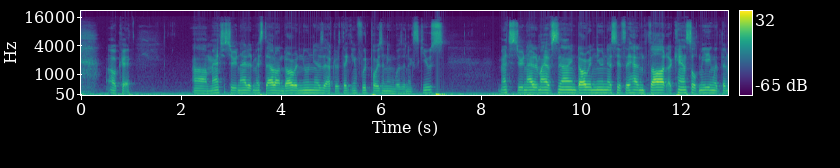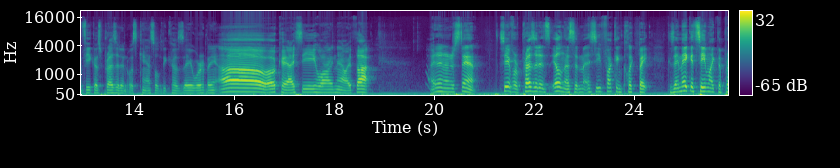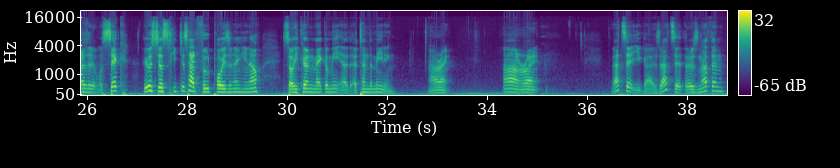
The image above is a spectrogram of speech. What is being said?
okay. Uh, Manchester United missed out on Darwin Nunez after thinking food poisoning was an excuse. Manchester United might have signed Darwin Nunez if they hadn't thought a cancelled meeting with Benfica's president was cancelled because they were being. Oh, okay, I see why now. I thought. I didn't understand. See, for president's illness, it, see, fucking clickbait. Because they make it seem like the president was sick. He was just, he just had food poisoning, you know? So he couldn't make a meet, uh, attend the meeting. All right. All right. That's it, you guys. That's it. There's nothing,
